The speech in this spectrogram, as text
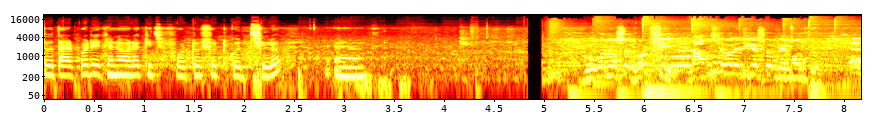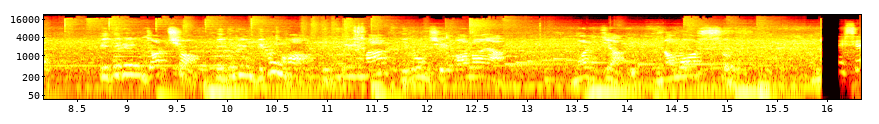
তো তারপর এখানে ওরা কিছু ফটোশ্যুট করছিল। আহ, ভুবনস্য ঘটতি না বুঝতে পারলে জিজ্ঞেস করবে মন্ত্র। পৃথিবীর যৎস পৃথিবীর বিগুংহ পৃথিবীর মা সে অনয়া। মজ্জা নমস্য। এসে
